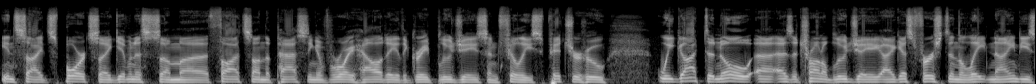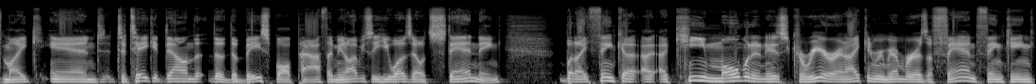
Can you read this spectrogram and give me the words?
Inside Sports, uh, giving us some uh, thoughts on the passing of Roy Halladay, the great Blue Jays and Phillies pitcher, who we got to know uh, as a Toronto Blue Jay, I guess, first in the late 90s, Mike. And to take it down the, the, the baseball path, I mean, obviously he was outstanding, but I think a, a key moment in his career, and I can remember as a fan thinking,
